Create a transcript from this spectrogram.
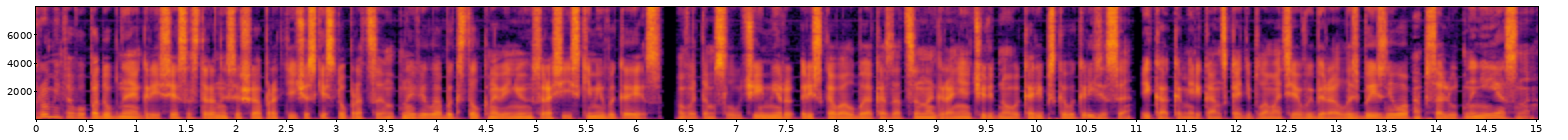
Кроме того, подобная агрессия со стороны США практически стопроцентно вела бы к столкновению с российскими ВКС. В этом случае мир рисковал бы оказаться на грани очередного Карибского кризиса, и как американская дипломатия выбиралась бы из него, абсолютно неясно.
